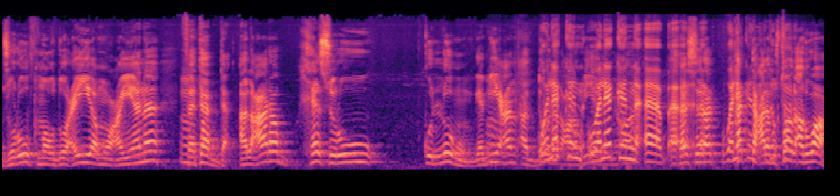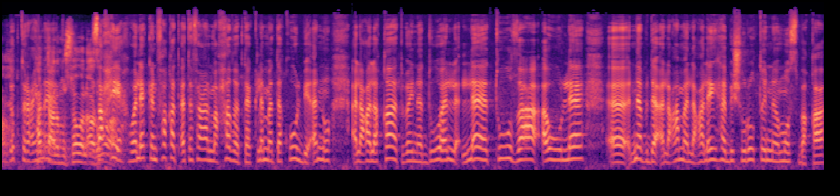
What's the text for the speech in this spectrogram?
ظروف موضوعية معينة فتبدأ. العرب خسروا كلهم جميعا الدول ولكن ولكن خسرت ولكن حتى على مستوى الأرواح دكتور حتى على مستوى الأرواح. صحيح ولكن فقط أتفاعل مع حضرتك لما تقول بانه العلاقات بين الدول لا توضع أو لا نبدأ العمل عليها بشروط مسبقة.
